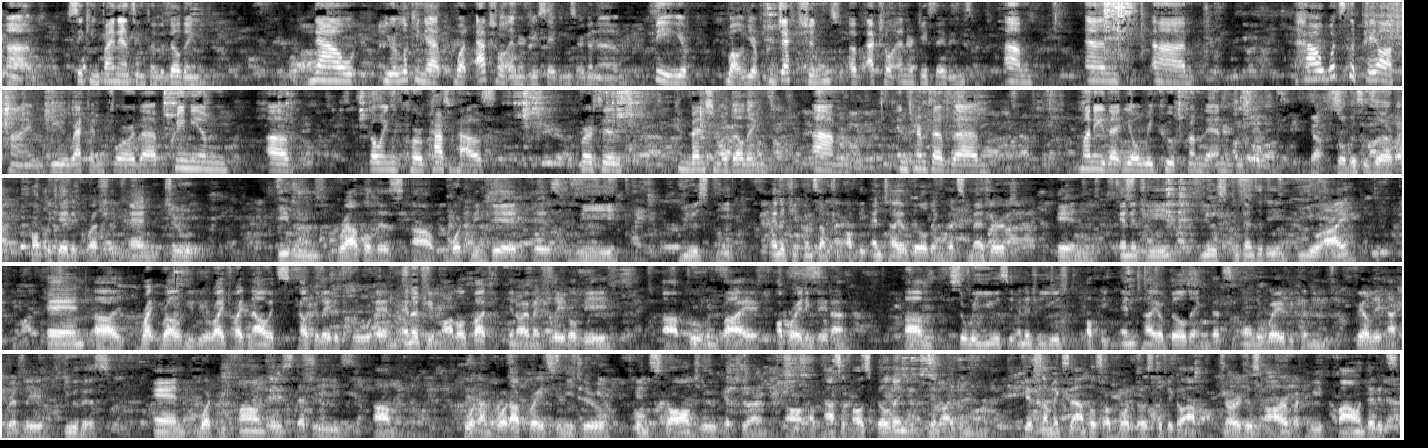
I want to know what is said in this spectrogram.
uh, seeking financing for the building. Now you're looking at what actual energy savings are going to be. Your well, your projections of actual energy savings, um, and um, how what's the payoff time do you reckon for the premium of going for passive house versus conventional buildings um, in terms of the money that you'll recoup from the energy savings? Yeah, so this is a complicated question, and to even grapple this, uh, what we did is we used the energy consumption of the entire building that's measured in energy use intensity, EUI. And uh, right, well, you're right. Right now, it's calculated through an energy model, but you know, eventually it'll be uh, proven by operating data. Um, so we use the energy use of the entire building. That's the only way we can fairly accurately do this. And what we found is that the um, quote unquote upgrades you need to install to get to an, uh, a passive house building. You know, I can give some examples of what those typical upcharges are, but we found that it's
